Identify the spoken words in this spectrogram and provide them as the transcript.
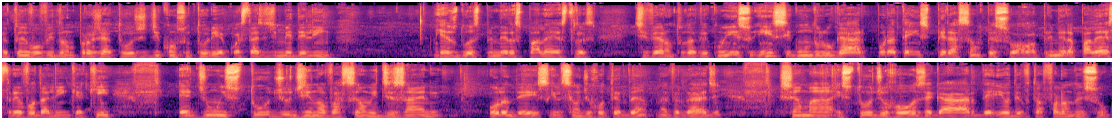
eu estou envolvido num projeto hoje de consultoria com a cidade de Medellín. E as duas primeiras palestras tiveram tudo a ver com isso. E em segundo lugar, por até inspiração pessoal. A primeira palestra, eu vou dar link aqui, é de um estúdio de inovação e design holandês, eles são de Roterdã, na verdade, chama Estúdio Rose Gaarde, eu devo estar falando isso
